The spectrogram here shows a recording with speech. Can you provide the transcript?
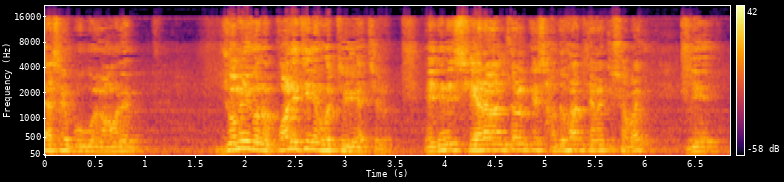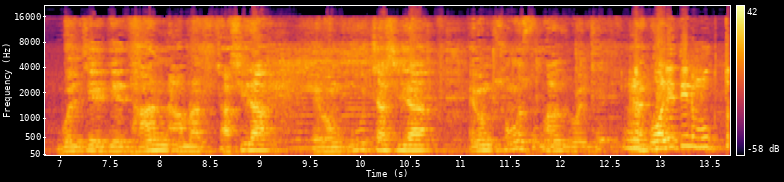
চাষের পুকুর আমাদের জমিগুলো পলিথিনে ভর্তি হয়ে যাচ্ছিল। এই জন্য সিয়ারা অঞ্চলকে সাধুবাদ জানাচ্ছি সবাই যে বলছে যে ধান আমরা চাষিরা এবং উট চাষিরা এবং সমস্ত মানুষ বলছে। মানে পলিথিন মুক্ত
